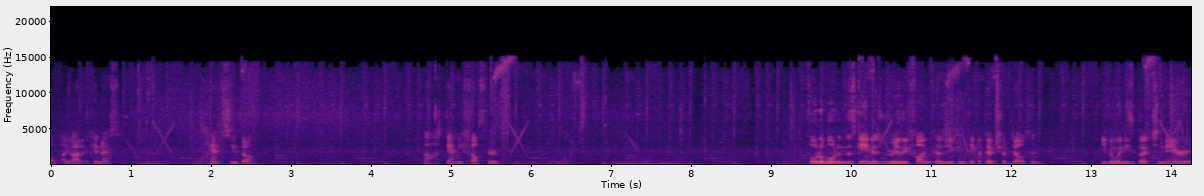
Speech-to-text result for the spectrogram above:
Oh, I got it. Okay, nice. I can't see though. Oh, damn, he fell through. Photo mode in this game is really fun because you can take a picture of Delsin, even when he's glitched in the area.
